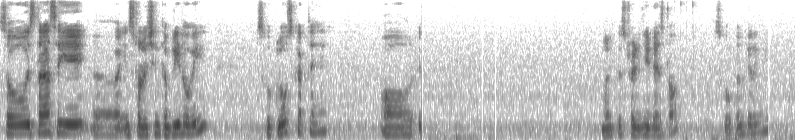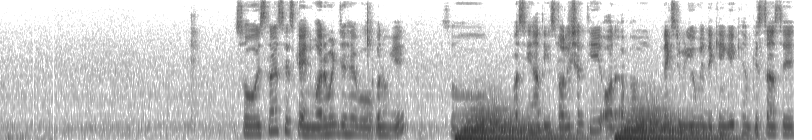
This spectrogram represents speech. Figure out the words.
सो so, इस तरह से ये इंस्टॉलेशन कंप्लीट हो गई। इसको क्लोज करते हैं और माइक्रो स्ट्रेटजी डेस्कटॉप इसको ओपन करेंगे। सो so, इस तरह से इसका इन्वायरमेंट जो है वो ओपन हो गया सो so, बस यहाँ तक इंस्टॉलेशन थी और अब हम नेक्स्ट वीडियो में देखेंगे कि हम किस तरह से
